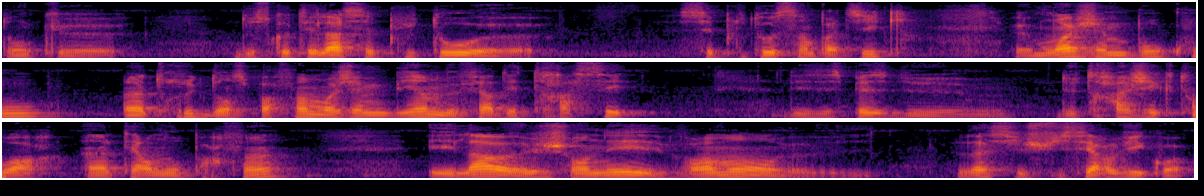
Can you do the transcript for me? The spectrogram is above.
Donc de ce côté-là c'est plutôt, c'est plutôt sympathique. moi j'aime beaucoup un truc dans ce parfum. Moi j'aime bien me faire des tracés, des espèces de, de trajectoires internes au parfum. Et là, j'en ai vraiment Là, je suis servi, quoi.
